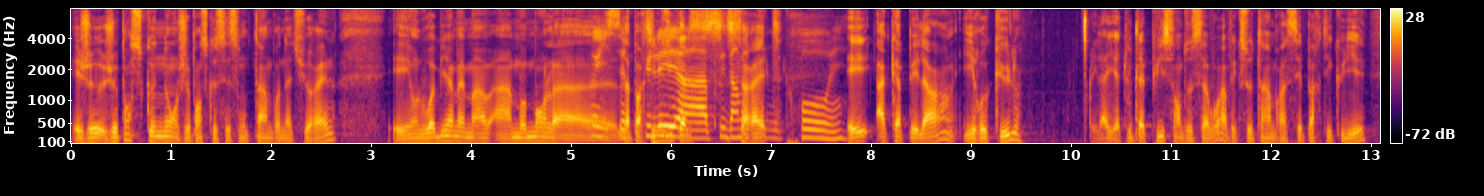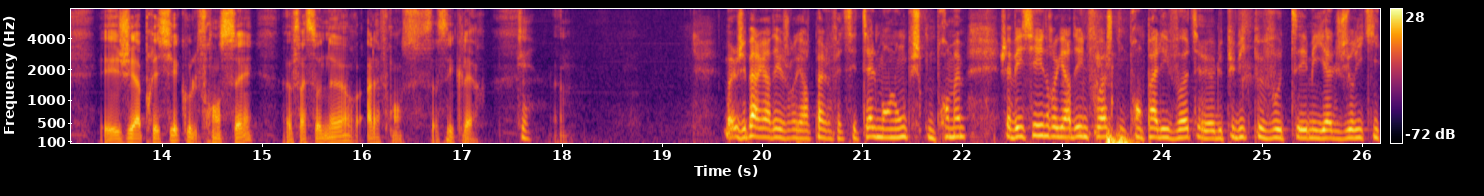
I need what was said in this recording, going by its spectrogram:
Et je, je pense que non, je pense que c'est son timbre naturel. Et on le voit bien même à, à un moment, la, Oui, la partie musicale s'arrête. oui. Et a cappella, il recule. Et là, il y a toute la puissance de sa voix avec ce timbre assez particulier. Et j'ai apprécié que le français fasse honneur à la France. Ça, c'est clair. Bah, j'ai pas regardé, je regarde pas. En fait, c'est tellement long. Puis je comprends même. J'avais essayé de regarder une fois, je comprends pas les votes. euh, Le public peut voter, mais il y a le jury qui,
